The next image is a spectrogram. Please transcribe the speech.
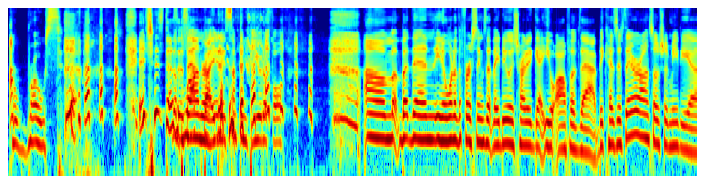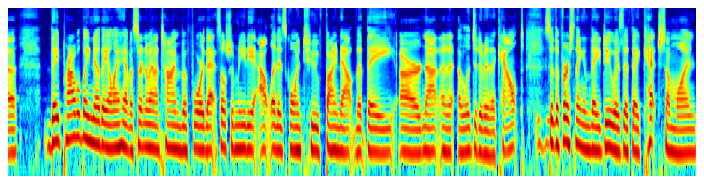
Gross. it just doesn't sound right. It is something beautiful. Um, but then, you know, one of the first things that they do is try to get you off of that because if they're on social media, they probably know they only have a certain amount of time before that social media outlet is going to find out that they are not a, a legitimate account. So the first thing they do is if they catch someone,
